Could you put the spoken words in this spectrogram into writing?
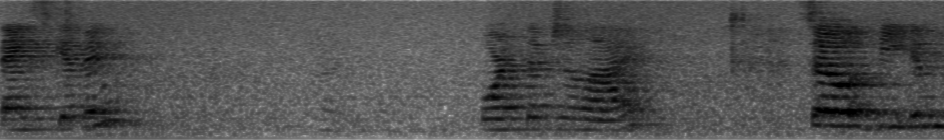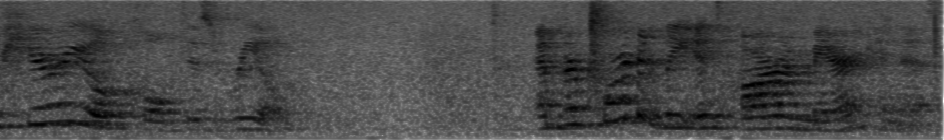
Thanksgiving, Fourth of July. So the imperial cult is real. And purportedly, it's our Americanness,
